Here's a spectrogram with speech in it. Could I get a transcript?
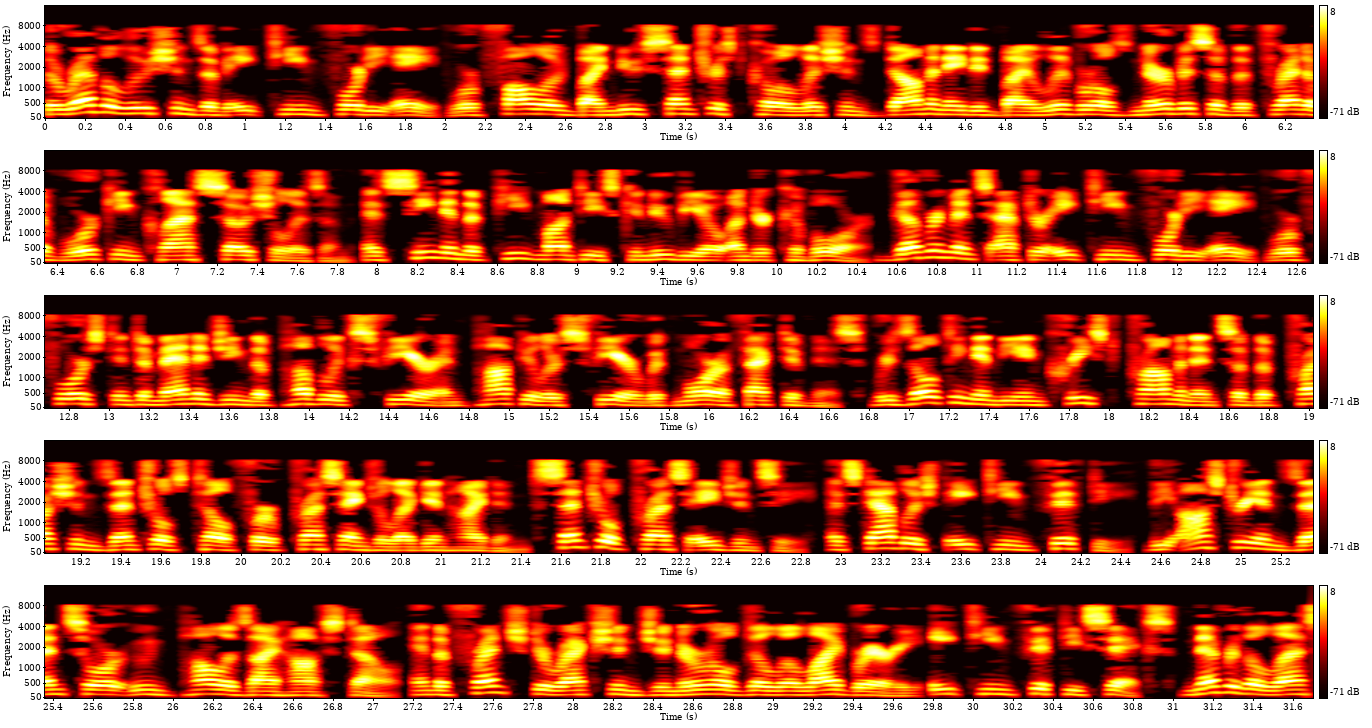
The revolutions of 1848 were followed by new centrist coalitions dominated by liberals nervous of the threat of working-class socialism, as seen in the Piedmontese Connubio under Cavour. Governments after 1848 were forced into managing the public sphere and popular sphere with more effectiveness, resulting in the increased prominence of the Prussian Zentralstelle für Pressangelegenheiten Central Press Agency, established 1850, the Austrian Zensor und Polizeihofstelle, and the French Direction Générale de la Librairie 1856. Nevertheless,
